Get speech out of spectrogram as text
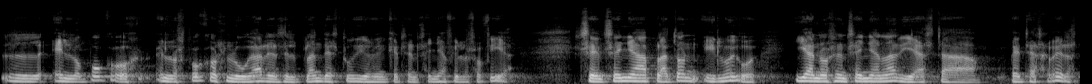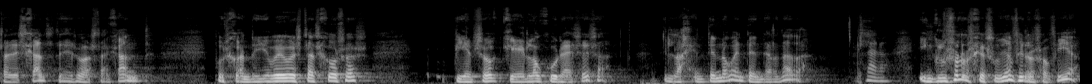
en, lo poco, en los pocos lugares del plan de estudios en que se enseña filosofía, se enseña a Platón y luego ya no se enseña a nadie hasta, vete a saber, hasta Descartes o hasta Kant, pues cuando yo veo estas cosas, pienso qué locura es esa. La gente no va a entender nada. Claro. Incluso los que estudian filosofía.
